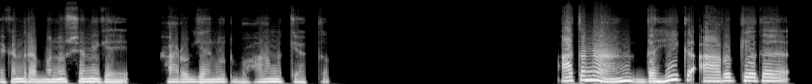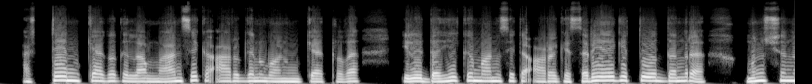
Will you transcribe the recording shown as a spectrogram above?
ಯಾಕಂದ್ರೆ ಮನುಷ್ಯನಿಗೆ ಆರೋಗ್ಯ ಅನ್ನೋದು ಬಹಳ ಮುಖ್ಯ ಆಗ್ತದೆ. ಆತನ ದೈಹಿಕ ಆರೋಗ್ಯದ ಅಷ್ಟೇ ಮುಖ್ಯ ಆಗೋದಿಲ್ಲ, ಮಾನಸಿಕ ಆರೋಗ್ಯನೂ ಬಹಳ ಮುಖ್ಯ ಆಗ್ತದ. ಇಲ್ಲಿ ದೈಹಿಕ ಮಾನಸಿಕ ಆರೋಗ್ಯ ಸರಿಯಾಗಿತ್ತು ಅಂತಂದ್ರ ಮನುಷ್ಯನ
